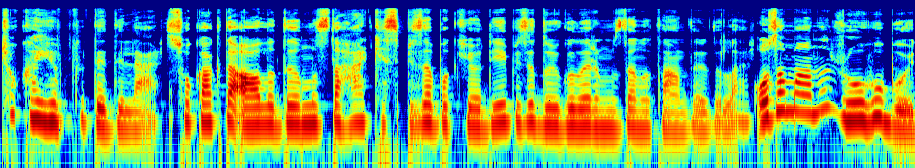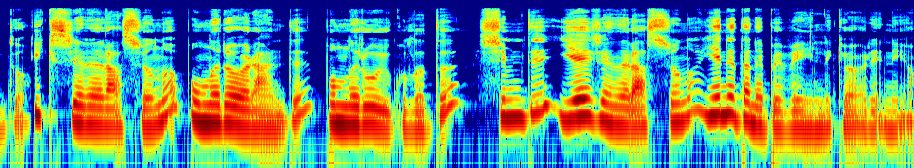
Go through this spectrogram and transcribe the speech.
çok ayıp dediler. Sokakta ağladığımızda herkes bize bakıyor diye bizi duygularımızdan utandırdılar. O zamanın ruhu buydu. X jenerasyonu bunları öğrendi, bunları uyguladı. Şimdi Y jenerasyonu yeniden ebeveynlik öğreniyor.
